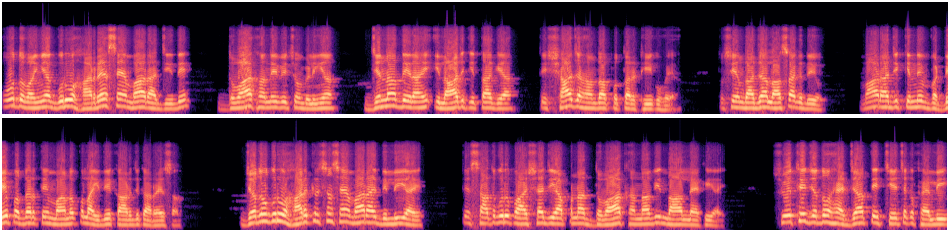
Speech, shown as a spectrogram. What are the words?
ਉਹ ਦਵਾਈਆਂ ਗੁਰੂ ਹਰਿ ਸਾਹਿਬ ਮਹਾਰਾਜ ਜੀ ਦੇ ਦਵਾਖਾਨੇ ਵਿੱਚੋਂ ਮਿਲੀਆਂ, ਜਿਨ੍ਹਾਂ ਦੇ ਰਾਹੀਂ ਇਲਾਜ ਕੀਤਾ ਗਿਆ ਤੇ ਸ਼ਾਹਜਹਾਨ ਦਾ ਪੁੱਤਰ ਠੀਕ ਹੋਇਆ। ਤੁਸੀਂ ਅੰਦਾਜ਼ਾ ਲਾ ਸਕਦੇ ਹੋ, ਮਹਾਰਾਜ ਜੀ ਕਿੰਨੇ ਵੱਡੇ ਪੱਧਰ ਤੇ ਮਾਨਵ ਭਲਾਈ ਦੇ ਕਾਰਜ ਕਰ ਰਹੇ ਸਨ। ਜਦੋਂ ਗੁਰੂ ਹਰਿਕ੍ਰਿਸ਼ਨ ਸਾਹਿਬ ਮਹਾਰਾਜ ਦਿੱਲੀ ਆਏ ਤੇ ਸਤਿਗੁਰੂ ਪਾਤਸ਼ਾਹ ਜੀ ਆਪਣਾ ਦਵਾਖਾਨਾ ਵੀ ਨਾਲ ਲੈ ਕੇ ਆਏ। ਸੋ ਇੱਥੇ ਜਦੋਂ ਹੈਜਾ ਤੇ ਚੇਚਕ ਫੈਲੀ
